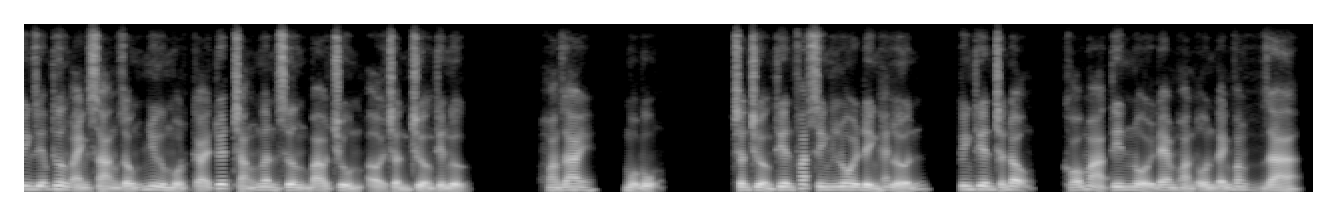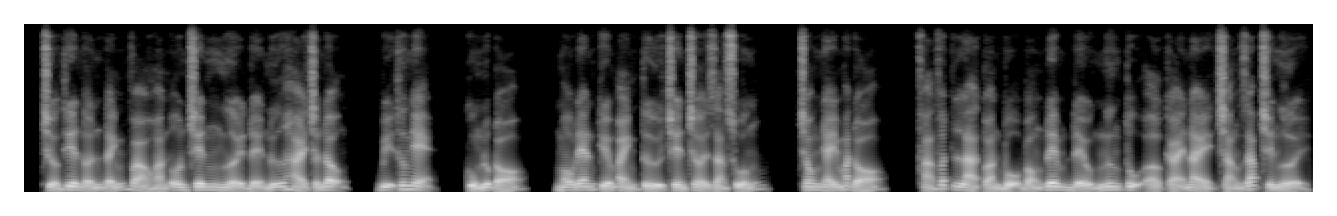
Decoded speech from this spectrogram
kinh diễm thương ánh sáng giống như một cái tuyết trắng ngân xương bao trùm ở trần trường thiên ngực. Hoàng giai, mổ bụng. Trần trường thiên phát sinh lôi đình hét lớn, kinh thiên chấn động, khó mà tin nổi đem hoàn ôn đánh văng ra, trường thiên ấn đánh vào hoàn ôn trên người để nữ hài chấn động bị thương nhẹ, cùng lúc đó, màu đen kiếm ảnh từ trên trời giáng xuống, trong nháy mắt đó, phảng phất là toàn bộ bóng đêm đều ngưng tụ ở cái này trắng giáp trên người.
